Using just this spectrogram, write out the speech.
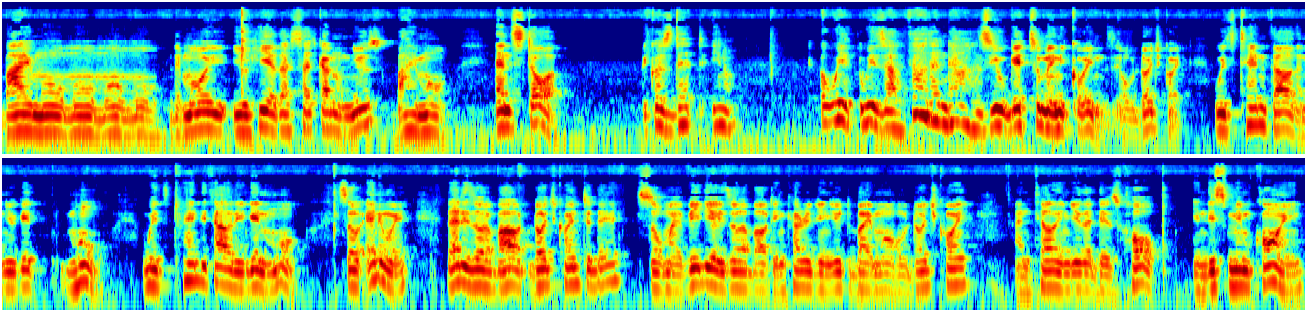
Buy more more more more. The more you hear that such kind of news buy more and store. Because that you know with with a thousand dollars you get too many coins of Dogecoin with ten thousand you get more. With twenty thousand you get more. So anyway that is all about Dogecoin today. So my video is all about encouraging you to buy more of Dogecoin and telling you that there's hope in this meme coin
